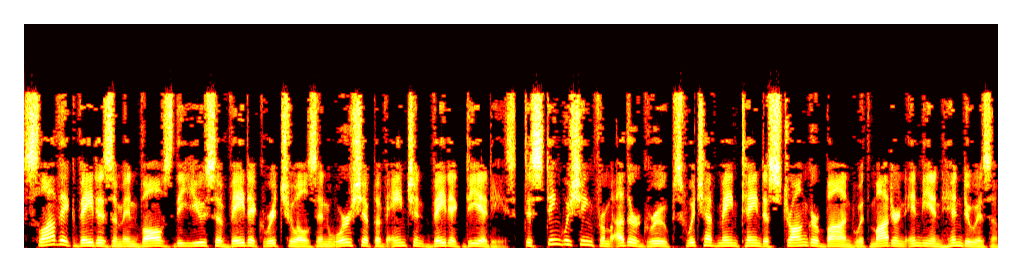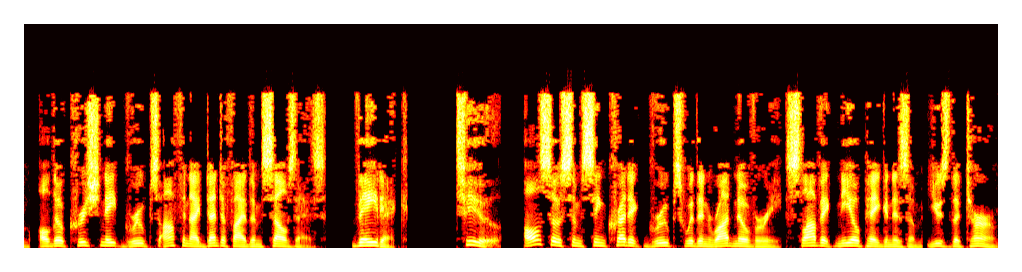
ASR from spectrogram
Slavic Vedism involves the use of Vedic rituals and worship of ancient Vedic deities, distinguishing from other groups which have maintained a stronger bond with modern Indian Hinduism, although Krishnate groups often identify themselves as Vedic too. Also some syncretic groups within Rodnovery Slavic neopaganism use the term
